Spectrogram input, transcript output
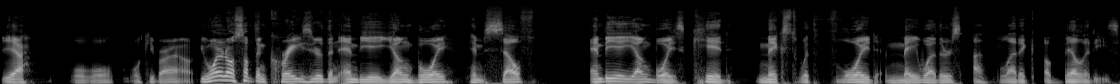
yeah, we'll we'll we'll keep our eye out. You want to know something crazier than NBA young boy himself? NBA young boy's kid mixed with Floyd Mayweather's athletic abilities.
